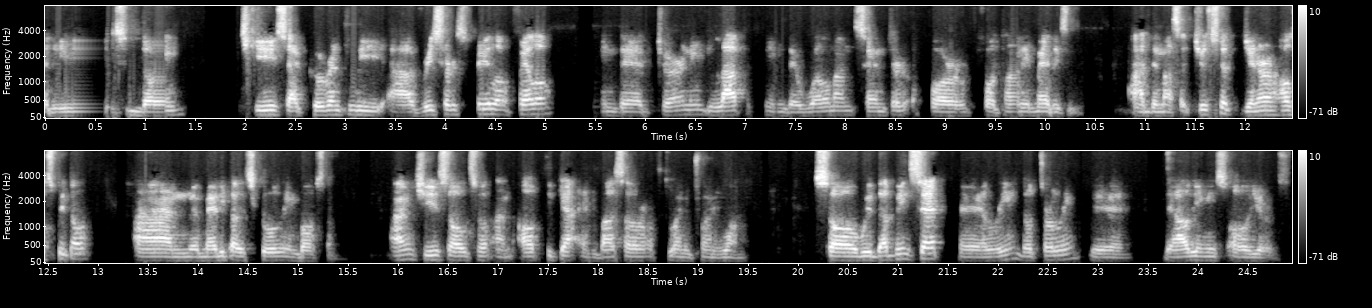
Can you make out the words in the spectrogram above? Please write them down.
is Doreen. She is a currently a research fellow, fellow in the Tearney Lab in the Wellman Center for Photonic Medicine at the Massachusetts General Hospital and the Medical School in Boston. And she is also an Optica Ambassador of 2021. So with that being said, uh, Lynn, Dr. Lynn, the, the audience is all yours.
